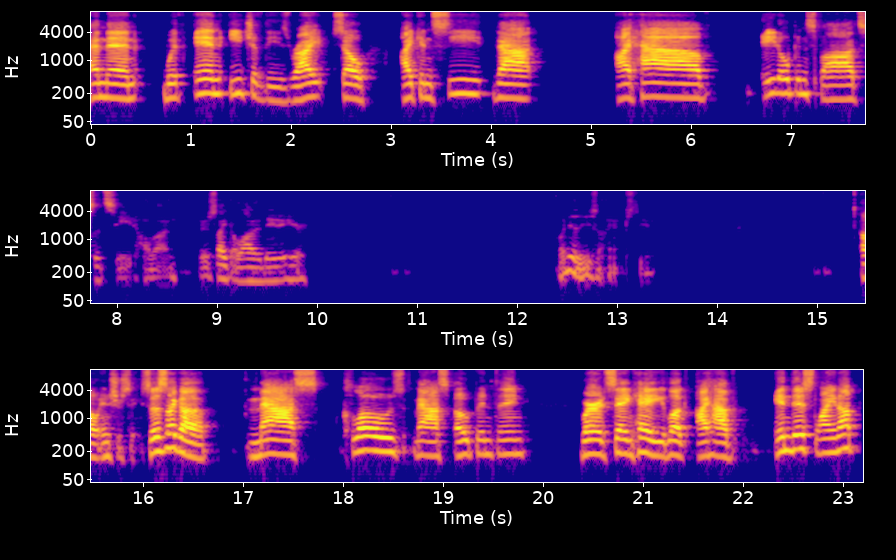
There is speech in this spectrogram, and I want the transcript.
And then within each of these, right? So I can see that I have eight open spots. Let's see. Hold on. There's like a lot of data here. What do these lamps do? Oh, interesting. So it's like a mass close, mass open thing where it's saying, hey, look, I have in this lineup,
